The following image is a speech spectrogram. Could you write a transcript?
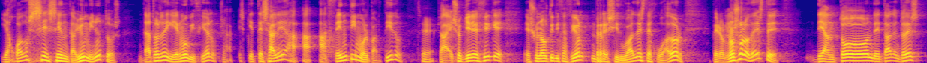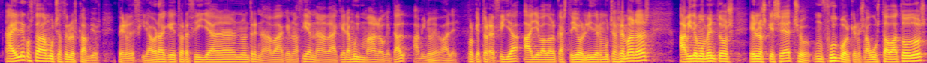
y ha jugado 61 minutos. Datos de Guillermo Viciano. O sea, es que te sale a, céntimo el partido. O sea, eso quiere decir que es una utilización residual de este jugador. Pero no solo de este de Antón, de tal. Entonces, a él le costaba mucho hacer los cambios. Pero decir ahora que Torrecilla no entrenaba, que no hacía nada, que era muy malo, que tal, a mí no me vale. Porque Torrecilla ha llevado al Castellón líder muchas semanas. Ha habido momentos en los que se ha hecho un fútbol que nos ha gustado a todos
